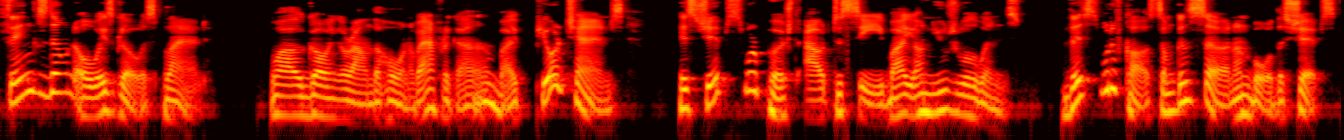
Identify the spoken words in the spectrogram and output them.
things don't always go as planned. While going around the Horn of Africa, by pure chance, his ships were pushed out to sea by unusual winds. This would have caused some concern on board the ships.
